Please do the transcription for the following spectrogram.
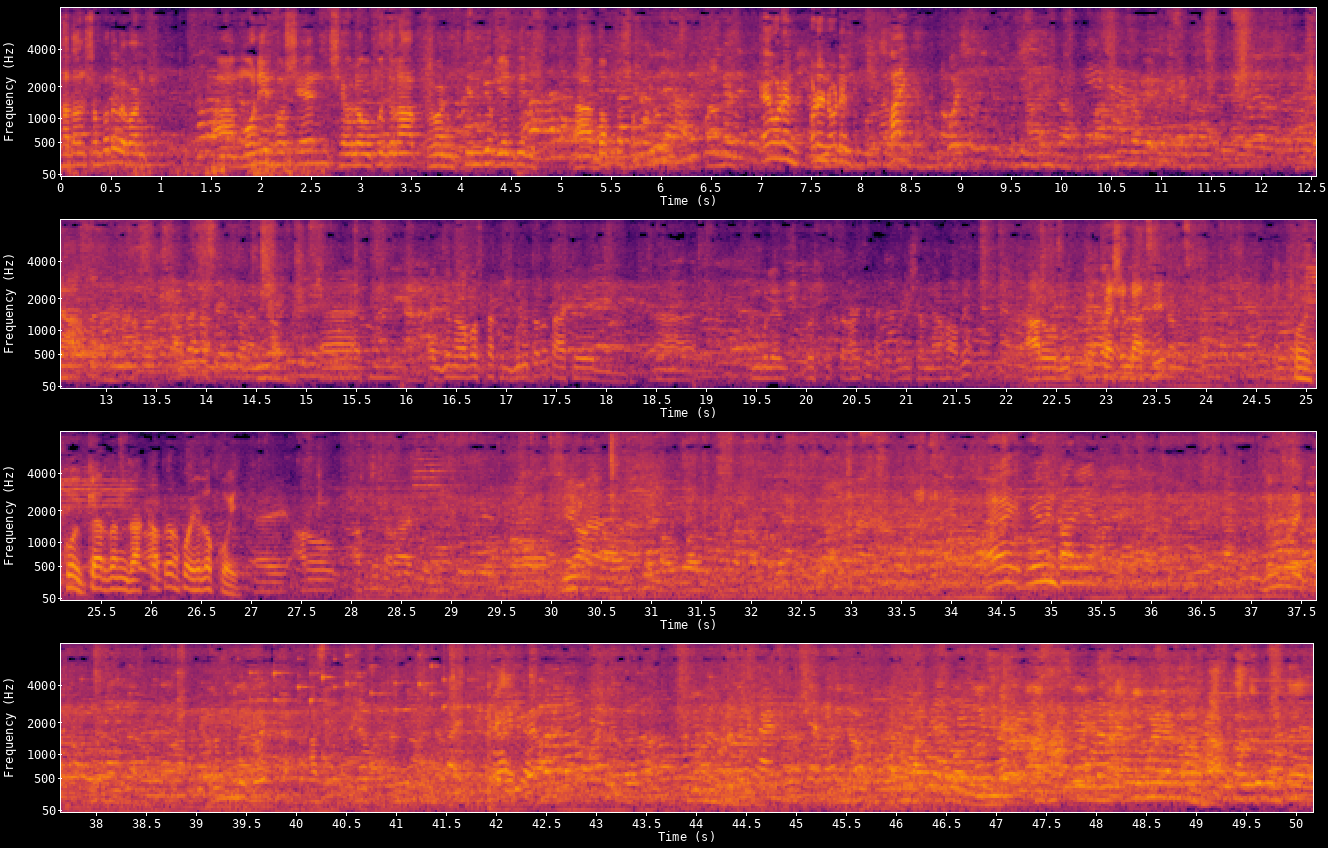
সাধারণ সম্পাদক এবং মনির হোসেন সে হলো উপজেলা এবং কেন্দ্রীয় বিএনপির দপ্তর সম্পাদক। এই ওঠেন ওঠেন ওঠেন। ভাই একজনের অবস্থা খুব গুরুতর তাকে অ্যাম্বুলেন্স প্রস্তুত করা হয়েছে তাকে বরিশাল নেওয়া হবে। আরও পেশেন্ট আছে। কই কই কারজন ডাক্তার তো কই হলো কই? এই আরও আছে তারা নিয়ে আসা হচ্ছে বাউফল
